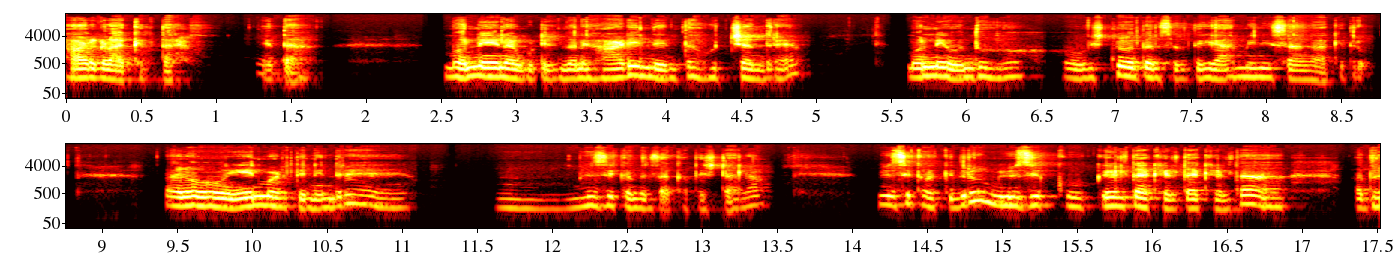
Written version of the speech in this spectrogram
ಹಾಡುಗಳು ಹಾಕಿರ್ತಾರೆ, ಆಯಿತಾ? ಮೊನ್ನೆ ಏನಾಗ್ಬಿಟ್ಟಿದೆ ನನಗೆ ಹಾಡಿಂದ ಎಂಥ ಹುಚ್ಚಂದರೆ ಮೊನ್ನೆ ಒಂದು ವಿಷ್ಣುವರ್ಧನ್ ಸರ್ದು ಯಾಮಿನಿ ಸಾಂಗ್ ಹಾಕಿದರು. ನಾನು ಏನು ಮಾಡ್ತೀನಿ ಅಂದರೆ ಮ್ಯೂಸಿಕ್ ಅಂದರೆ ಸಖತ್ ಇಷ್ಟ ಅಲ್ಲ? ಮ್ಯೂಸಿಕ್ ಹಾಕಿದ್ರು, ಮ್ಯೂಸಿಕ್ಕು ಕೇಳ್ತಾ ಕೇಳ್ತಾ ಕೇಳ್ತಾ ಅದ್ರ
